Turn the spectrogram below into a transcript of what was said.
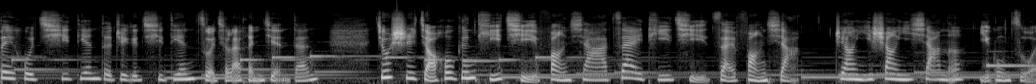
背后七颠的这个七颠做起来很简单，就是脚后跟提起，放下，再提起，再放下。这样一上一下呢，一共做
